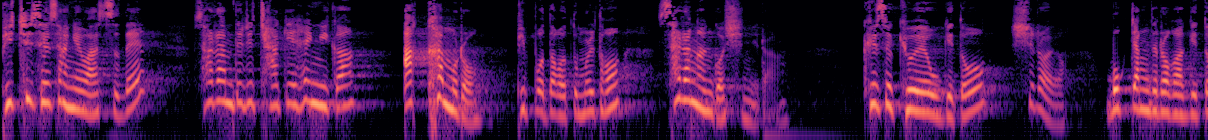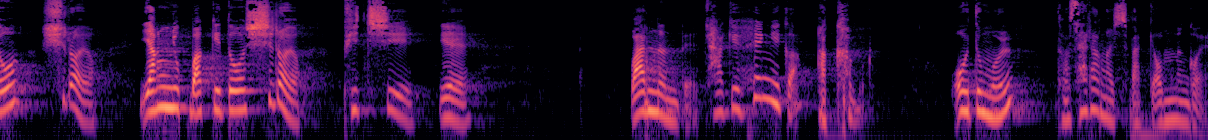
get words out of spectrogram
빛이 세상에 때 사람들이 자기 행위가 악함으로 빛보다 어둠을 더 사랑한 것이니라. 그래서 교회 오기도 싫어요. 목장 들어가기도 싫어요. 양육 받기도 싫어요. 빛이 예 왔는데 자기 행위가 악함으로 어둠을 더 사랑할 수밖에 없는 거예요.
